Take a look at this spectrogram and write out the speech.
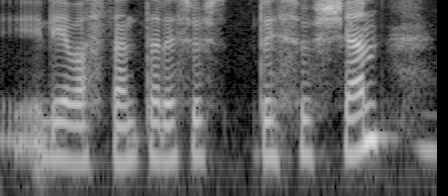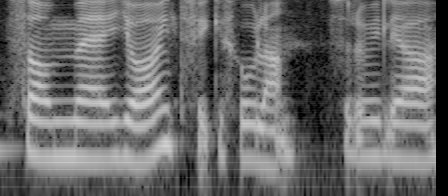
elevassistenta resurs, resursen Mm. som eh, jag inte fick i skolan. Så då vill jag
